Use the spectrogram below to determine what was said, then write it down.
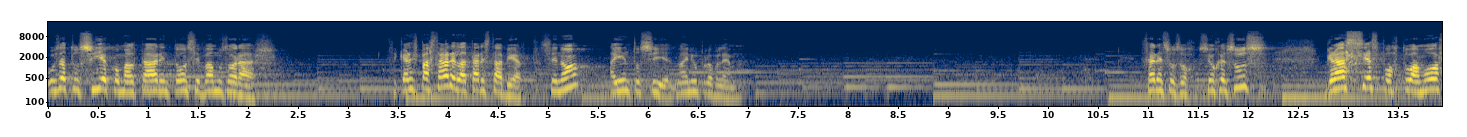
usa tu silla como altar, então vamos orar. Se queres passar, o altar está aberto. Se não, aí em tu silla, há nenhum problema. Cerrem seus olhos. Senhor Jesus, graças por tu amor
